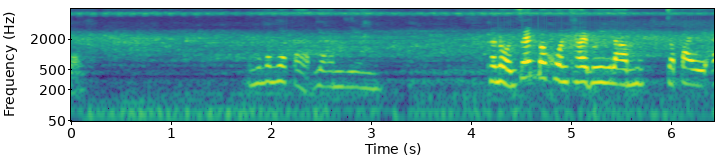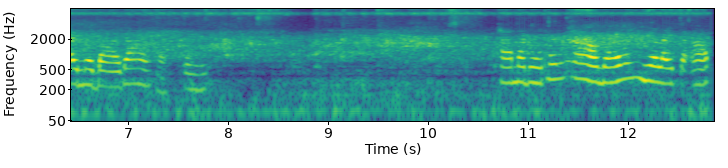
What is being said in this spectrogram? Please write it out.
วยๆอันนี้บรรยากาศยามเย็น ถนนเส้นประโคนชัยบุรีรัมจะไปไอโมบายได้ค่ะตรงนี้พามาดูทุ่งข้าวเนาะไม่มีอะไรจะอัพ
